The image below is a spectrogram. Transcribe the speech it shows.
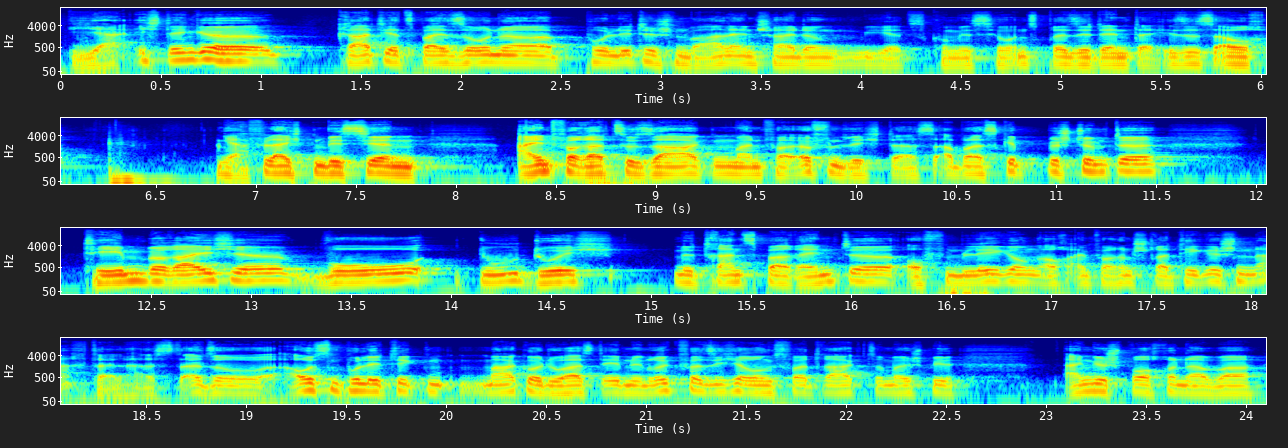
Ja, ich denke, gerade jetzt bei so einer politischen Wahlentscheidung wie jetzt Kommissionspräsident, da ist es auch ja vielleicht ein bisschen einfacher zu sagen, man veröffentlicht das. Aber es gibt bestimmte Themenbereiche, wo du durch eine transparente Offenlegung auch einfach einen strategischen Nachteil hast. Also Außenpolitik, Marco, du hast eben den Rückversicherungsvertrag zum Beispiel angesprochen, aber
